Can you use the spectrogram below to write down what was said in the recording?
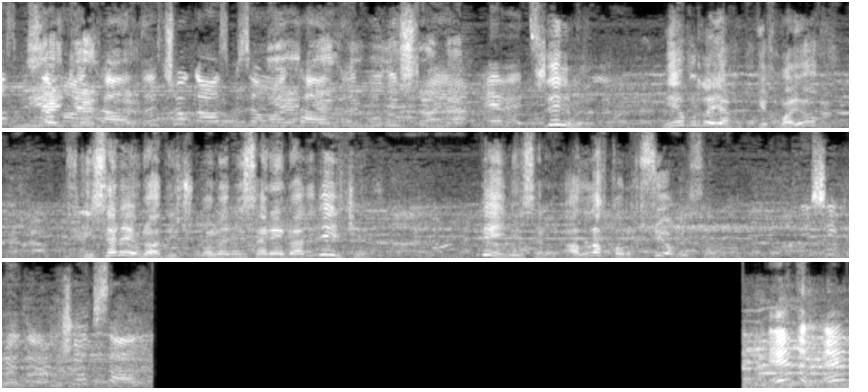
Az bir Niye zaman geldiler? kaldı. Çok az bir zaman Niye kaldı geldi bu buluşmaya. insanlar? Evet. Değil mi? Niye burada yakıp yıkma yok? İnsan evladı için. Onlar insan evladı değil ki. Değil insan. Allah korkusu yok insanda. Teşekkür ediyorum. Çok sağ olun. En, en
